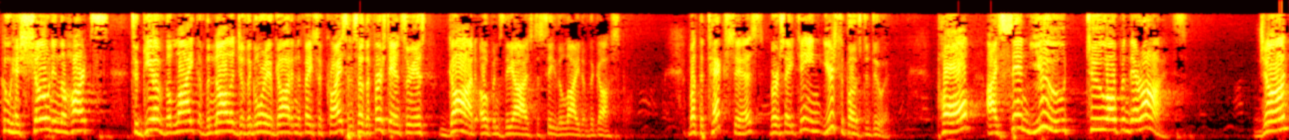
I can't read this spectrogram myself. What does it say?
who has shown in the hearts to give the light of the knowledge of the glory of God in the face of Christ. And so the first answer is, God opens the eyes to see the light of the gospel. But the text says, verse 18, you're supposed to do it. Paul, I send you to open their eyes. John,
